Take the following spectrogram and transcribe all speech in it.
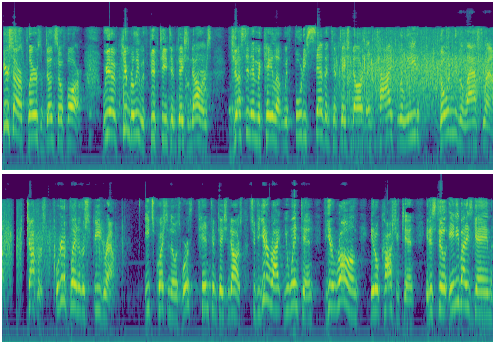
Here's how our players have done so far. We have Kimberly with 15 Temptation dollars, Justin and Mikalah with 47 Temptation dollars, and tied for the lead going into the last round. Choppers, we're going to play another speed round. Each question, though, is worth 10 temptation dollars. So if you get it right, you win 10. If you get it wrong, it'll cost you 10. It is still anybody's game.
